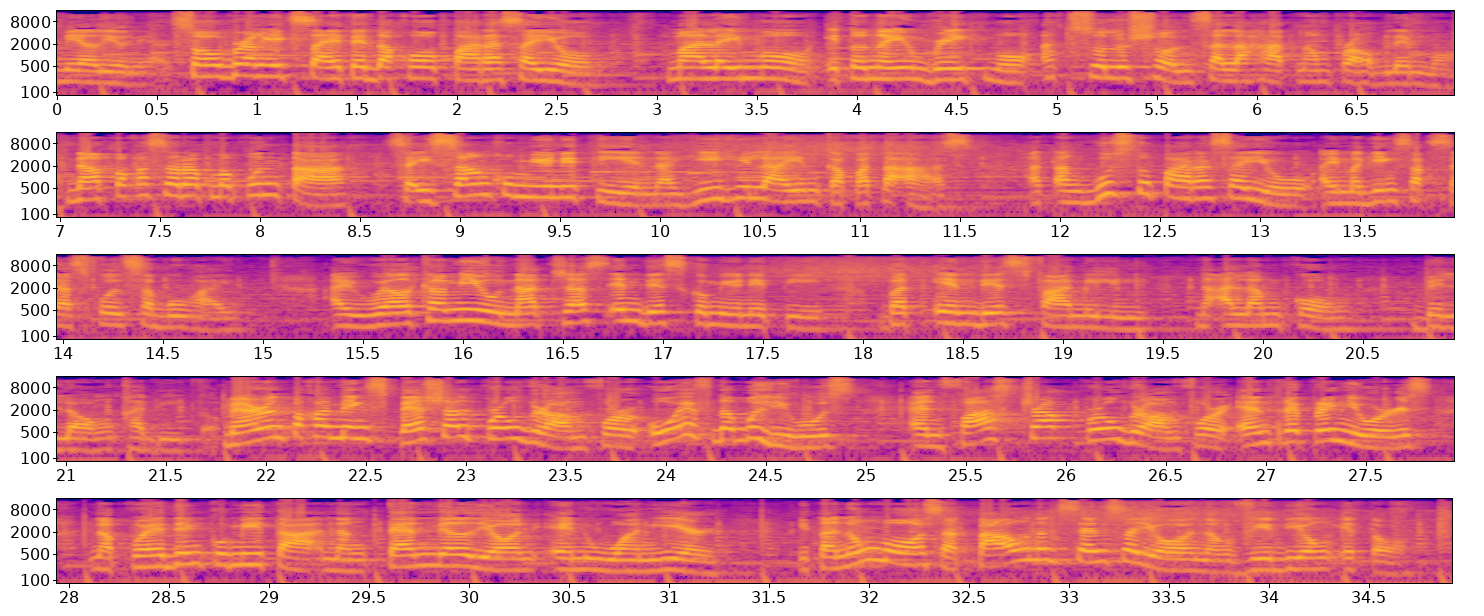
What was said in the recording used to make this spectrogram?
millionaires. Sobrang excited ako para sa'yo. Malay mo, ito na yung break mo at solusyon sa lahat ng problem mo. Napakasarap mapunta sa isang community na hihilayin ka pataas at ang gusto para sa iyo ay maging successful sa buhay. I welcome you not just in this community, but in this family na alam kong belong ka dito. Meron pa kaming special program for OFWs and fast track program for entrepreneurs na pwedeng kumita ng 10 million in one year. Itanong mo sa taong nag-send sa'yo ng videong ito.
